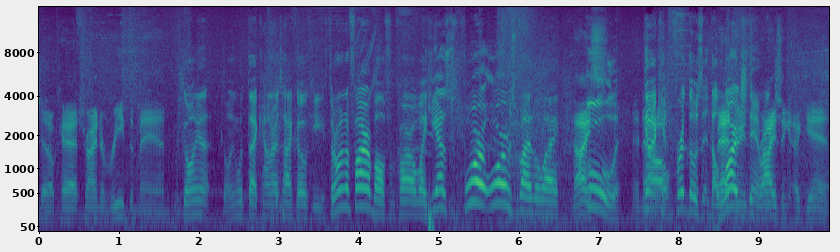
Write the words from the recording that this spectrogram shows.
Shadowcat trying to read the man. going uh, going with that counterattack Oki. Throwing a fireball from far away. He has four orbs, by the way. Nice. Ooh, And gonna now convert those into Bad large damage. rising again.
